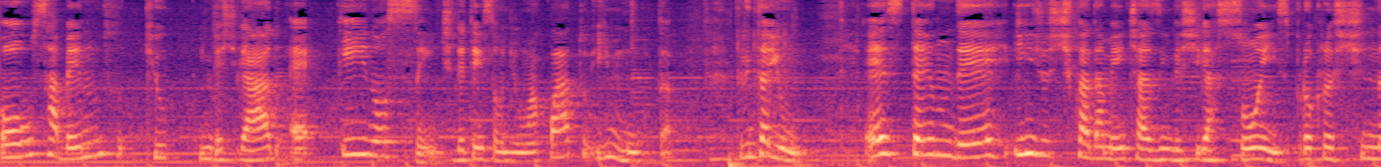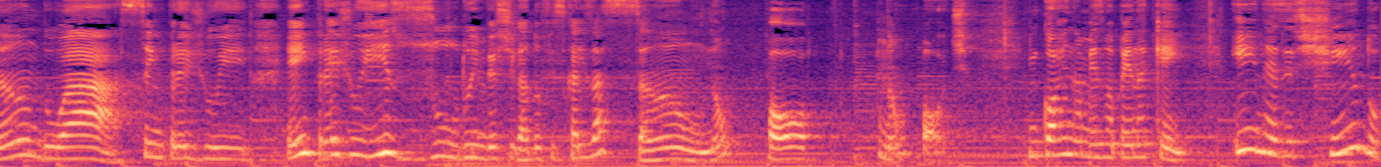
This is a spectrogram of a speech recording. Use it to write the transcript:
ou sabendo que o investigado é inocente. Detenção de 1 a 4 e multa. 31. Estender injustificadamente as investigações, procrastinando-a sem prejuízo, em prejuízo do investigador fiscalização. Não pode. Não pode. Incorre na mesma pena quem, inexistindo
